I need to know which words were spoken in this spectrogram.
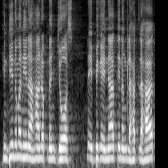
Hindi naman hinahanap ng Diyos na ibigay natin ang lahat-lahat.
